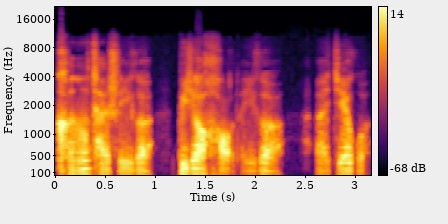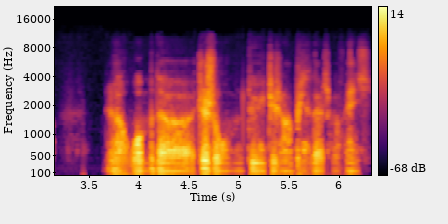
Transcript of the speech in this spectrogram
可能才是一个比较好的一个呃结果。呃，我们的这是我们对于这场比赛这个分析。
